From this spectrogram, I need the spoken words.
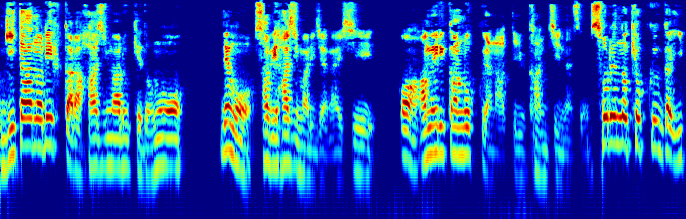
ーギターのリフから始まるけども、でもサビ始まりじゃないし、あ、アメリカンロックやなっていう感じなんですよね。それの曲がいっ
